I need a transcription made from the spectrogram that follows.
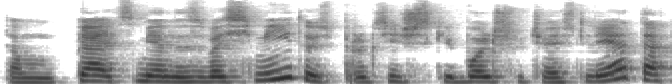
там пять смен из восьми, то есть практически большую часть лета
